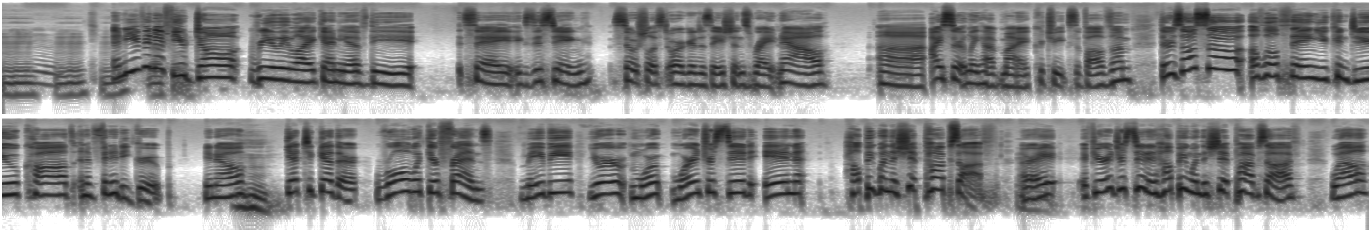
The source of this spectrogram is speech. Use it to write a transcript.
Mm-hmm, mm-hmm, mm-hmm. And even if you don't really like any of the, say, existing socialist organizations right now, uh, I certainly have my critiques of all of them. There's also a little thing you can do called an affinity group. You know, get together, roll with your friends. Maybe you're more more interested in helping when the shit pops off. all right. If you're interested in helping when the shit pops off, well,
